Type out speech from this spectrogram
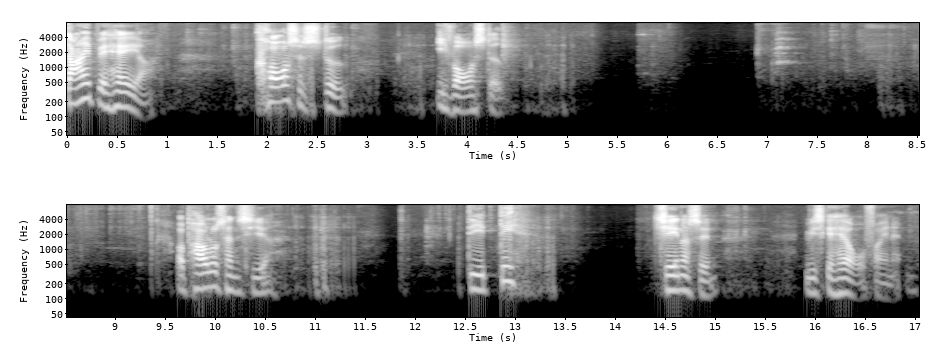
dig behager korsets død i vores sted. Og Paulus han siger, det er det tjener sind, vi skal have over for hinanden.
